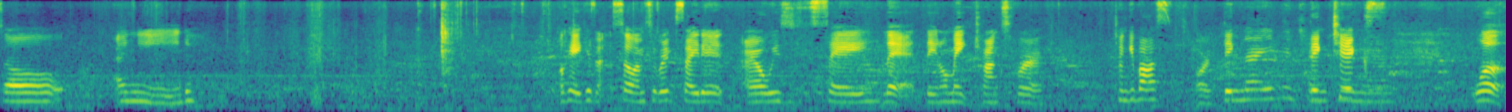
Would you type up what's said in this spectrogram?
So, I need. Okay, cause so I'm super excited. I always say that they don't make trunks for chunky boss or thick thick chicks. well,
